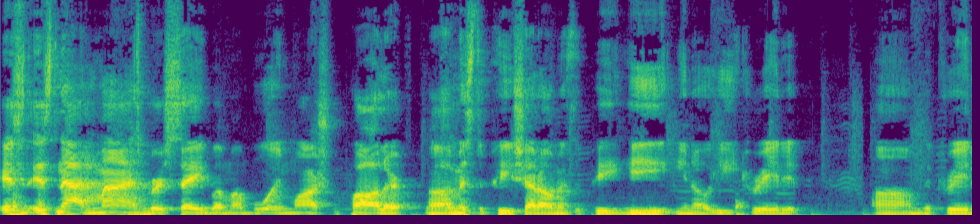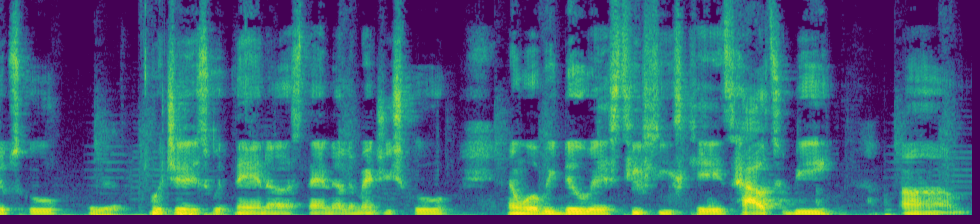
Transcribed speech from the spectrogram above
It's it's not mine per se, but my boy Marshall Pollard, uh, Okay. Mr. P. Shout out Mr. P. He you know he created um, the Creative School, yeah. which is within uh, Stanton Elementary School, and what we do is teach these kids how to be um,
